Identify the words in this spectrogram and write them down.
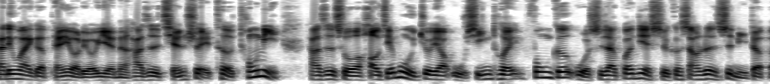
那另外一个朋友留言呢，他是潜水特 Tony，他是说好节目就要五星推，峰哥，我是在关键时刻上认识你的，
